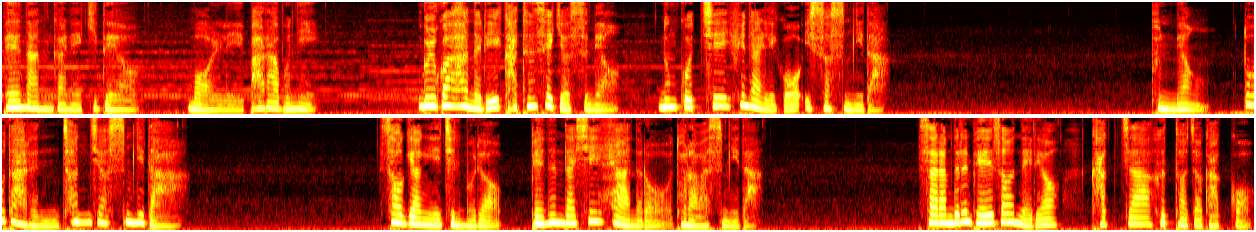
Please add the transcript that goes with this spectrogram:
배 난간에 기대어 멀리 바라보니 물과 하늘이 같은 색이었으며 눈꽃이 휘날리고 있었습니다. 분명 또 다른 천지였습니다. 석양이 질 무렵 배는 다시 해안으로 돌아왔습니다. 사람들은 배에서 내려 각자 흩어져 갔고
